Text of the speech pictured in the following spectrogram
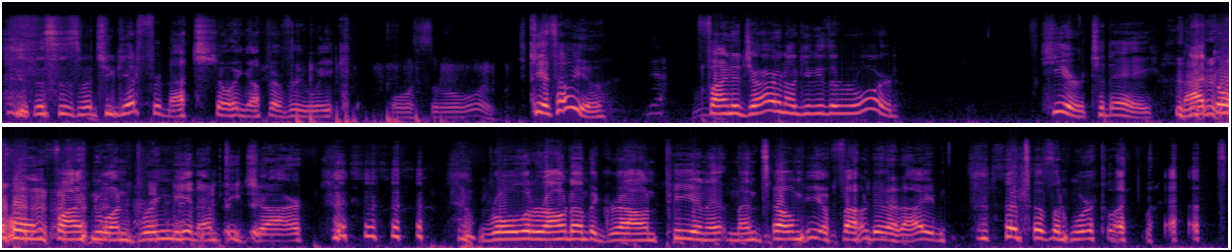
this is what you get for not showing up every week. Well, what's the reward? Can't tell you. Yeah. Find a jar and I'll give you the reward. Here today. Not go home, find one, bring me an empty jar, roll it around on the ground, pee in it, and then tell me you found it at Hyden. That doesn't work like that.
